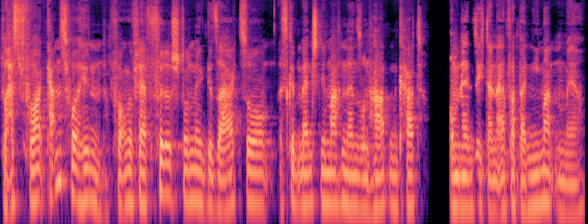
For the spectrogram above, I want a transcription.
Du hast vor, ganz vorhin, vor ungefähr Viertelstunde gesagt, so, es gibt Menschen, die machen dann so einen harten Cut und melden sich dann einfach bei niemandem mehr.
